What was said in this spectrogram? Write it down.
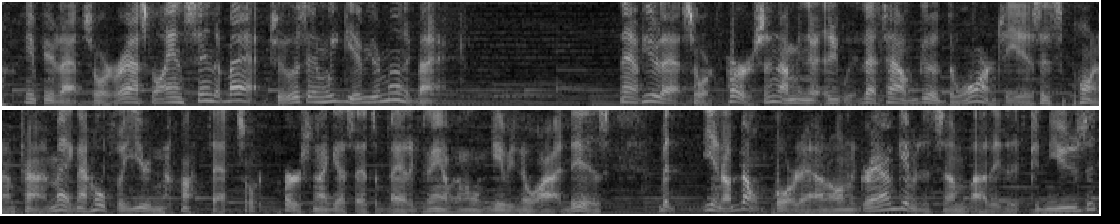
if you're that sort of rascal, and send it back to us, and we give your money back. Now, if you're that sort of person, I mean, uh, that's how good the warranty is. It's the point I'm trying to make. Now, hopefully, you're not that sort of person. I guess that's a bad example. I don't want to give you no ideas. But, you know, don't pour it out on the ground. Give it to somebody that can use it.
